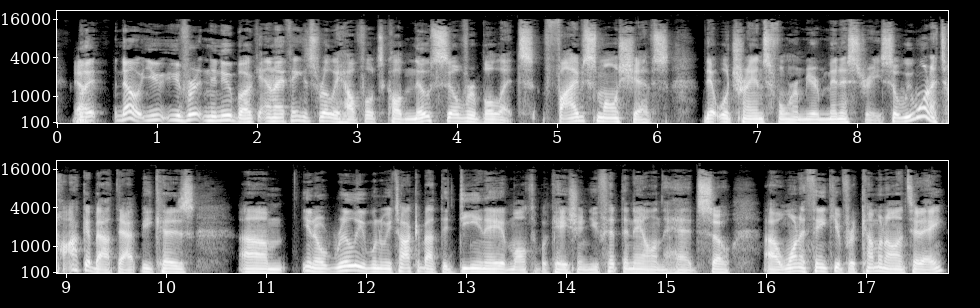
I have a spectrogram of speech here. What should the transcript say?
but no, you, you've written a new book and I think it's really helpful. It's called No Silver Bullets, five small shifts that will transform your ministry. So we want to talk about that because, um, you know, really when we talk about the DNA of multiplication, you've hit the nail on the head. So I uh, want to thank you for coming on today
